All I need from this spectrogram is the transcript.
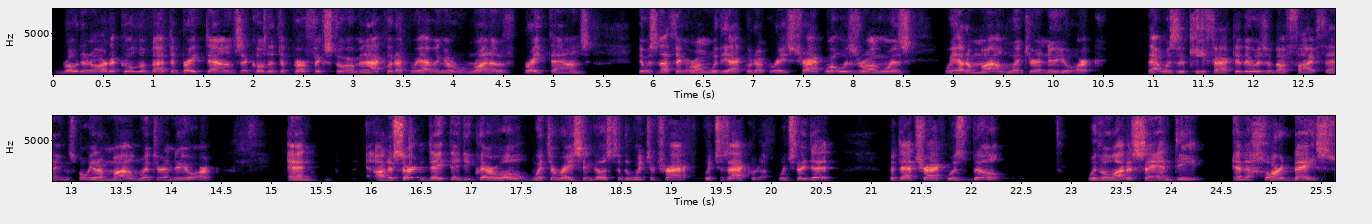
wrote an article about the breakdowns. I called it the perfect storm. In Aqueduct, we're having a run of breakdowns. There was nothing wrong with the Aqueduct racetrack. What was wrong was we had a mild winter in New York. That was the key factor. There was about five things, but we had a mild winter in New York. And on a certain date, they declare all winter racing goes to the winter track, which is Aqueduct, which they did. But that track was built with a lot of sand deep and a hard base,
